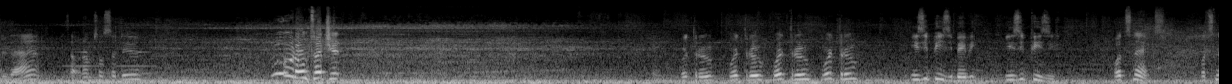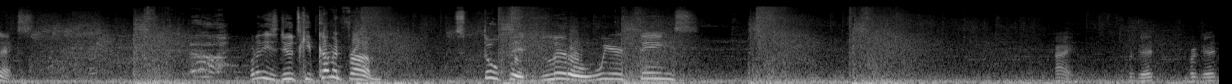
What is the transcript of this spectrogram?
Do that? Is that what I'm supposed to do? Ooh, don't touch it! We're through, we're through, we're through, we're through. Easy peasy, baby. Easy peasy. What's next? What's next? Where do these dudes keep coming from? Stupid little weird things. Alright. We're good. We're good.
